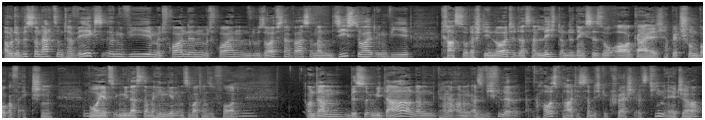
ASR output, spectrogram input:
Aber du bist so nachts unterwegs irgendwie mit Freundinnen, mit Freunden, du säufst halt was und dann siehst du halt irgendwie, krass, so, da stehen Leute, das ist halt Licht und du denkst dir so, oh geil, ich habe jetzt schon Bock auf Action. Boah, jetzt irgendwie lass da mal hingehen und so weiter und so fort. Und dann bist du irgendwie da und dann, keine Ahnung, also wie viele Hauspartys habe ich gecrashed als Teenager,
